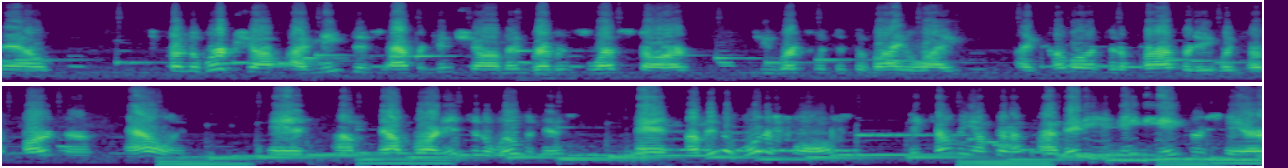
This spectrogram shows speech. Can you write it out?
now from the workshop, I meet this African shaman, Reverend Celeste Starr. She works with the divine light. I come onto the property with her partner, Alan, and I'm now brought into the wilderness, and I'm in the waterfalls. They tell me I'm have 80, 80 acres there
